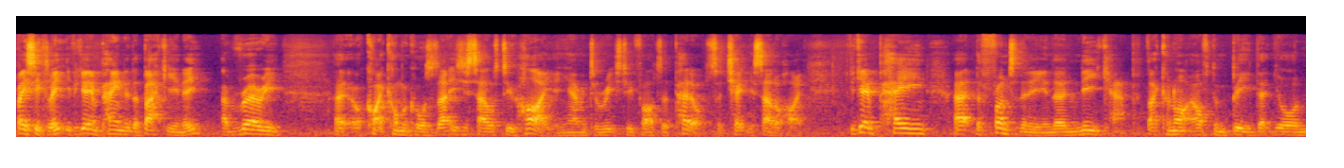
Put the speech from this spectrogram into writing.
basically, if you're getting pain at the back of your knee, a very uh, quite common cause of that is your saddle's too high and you're having to reach too far to the pedal. So check your saddle height. If you're getting pain at the front of the knee in the kneecap, that can often be that your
